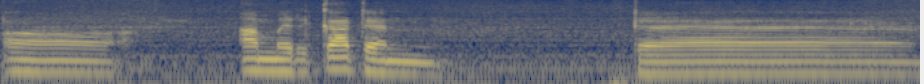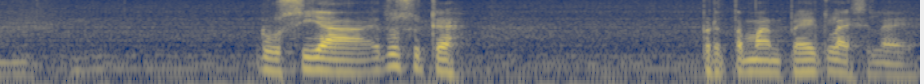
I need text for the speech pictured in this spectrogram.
eh, Amerika dan dan Rusia itu sudah berteman baik lah istilahnya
